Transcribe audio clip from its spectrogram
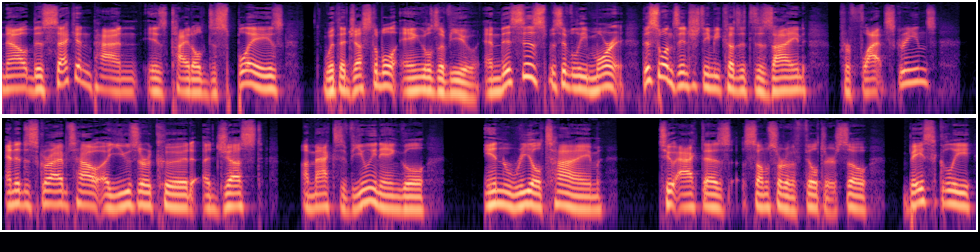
Now, the second patent is titled Displays with Adjustable Angles of View. And this is specifically more this one's interesting because it's designed for flat screens and it describes how a user could adjust a max viewing angle in real time to act as some sort of a filter. So basically,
